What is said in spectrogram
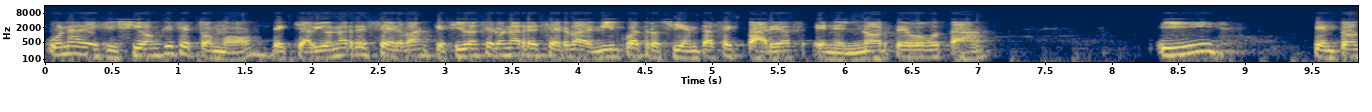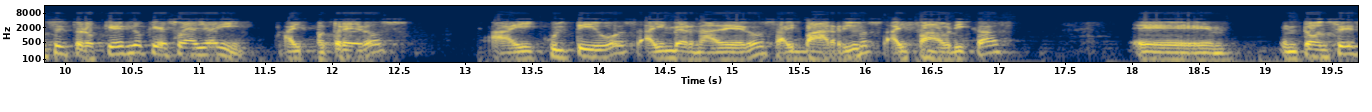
una decisión que se tomó de que había una reserva, que se iba a hacer una reserva de 1.400 hectáreas en el norte de Bogotá, y entonces, pero ¿qué es lo que eso hay ahí? Hay potreros, hay cultivos, hay invernaderos, hay barrios, hay fábricas. Eh, entonces,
